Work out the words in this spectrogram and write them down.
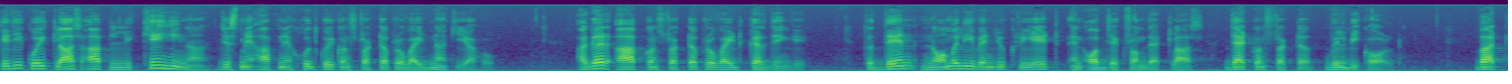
कि जी कोई क्लास आप लिखें ही ना जिसमें आपने ख़ुद कोई कंस्ट्रक्टर प्रोवाइड ना किया हो। अगर आप कंस्ट्रक्टर प्रोवाइड कर देंगे तो then normally when you create an object from that class that constructor will be called but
